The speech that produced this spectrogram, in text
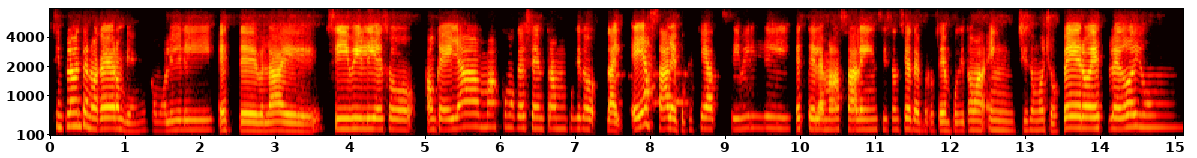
simplemente no cayeron bien, como Lily, este, ¿verdad? Eh, Civil y eso, aunque ella más como que se entra un poquito, like, ella sale, porque es que a Civil y este, la hermana sale en Season 7, pero se ve un poquito más en Season 8, pero es- le doy un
